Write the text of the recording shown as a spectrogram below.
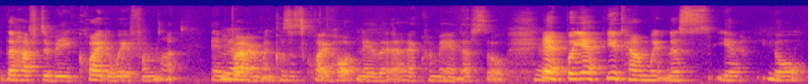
they have to be quite away from that environment because it's quite hot near the uh, cremator. So Yeah. yeah. but yeah, you can witness yeah your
